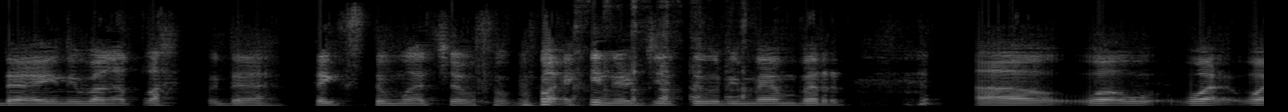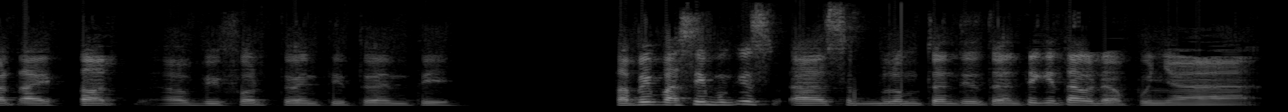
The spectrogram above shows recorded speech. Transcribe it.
udah ini banget lah, udah takes too much of my energy to remember uh, what what what I thought uh, before 2020. Tapi pasti mungkin uh, sebelum 2020 kita udah punya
